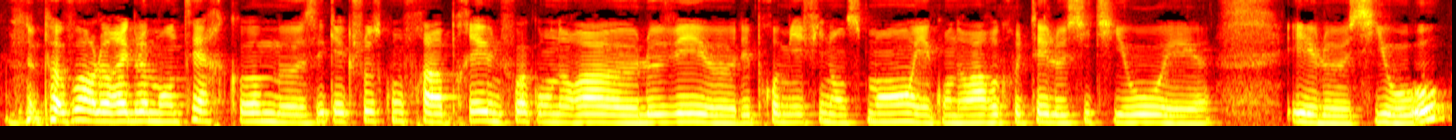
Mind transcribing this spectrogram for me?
ne pas voir le réglementaire comme euh, c'est quelque chose qu'on fera après une fois qu'on aura euh, levé euh, les premiers financements et qu'on aura recruté le CTO et, et le COO.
